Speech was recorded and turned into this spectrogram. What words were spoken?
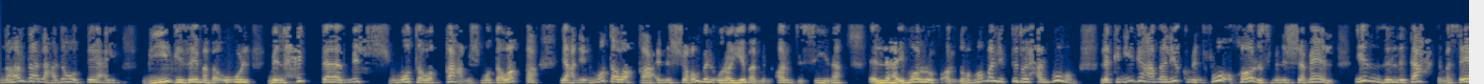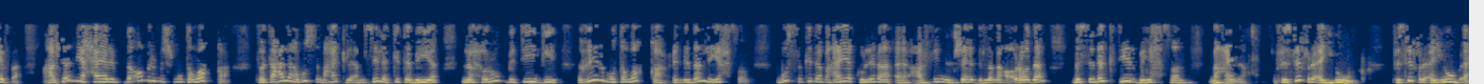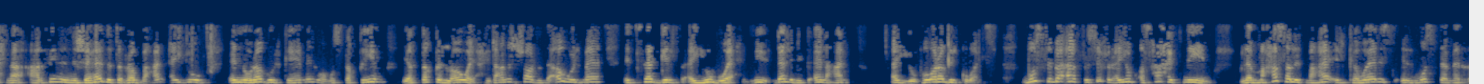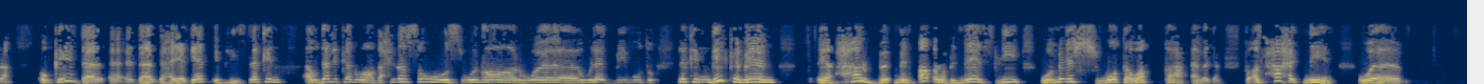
النهارده العدو بتاعي بيجي زي ما بقول من حتة مش متوقعه مش متوقع. يعني المتوقع إن الشعوب القريبة من أرض سينا اللي هيمروا في أرضهم هم اللي ابتدوا يحاربوهم. لكن يجي عماليق من فوق خالص من الشمال ينزل لتحت مسافة عشان يحارب ده أمر مش متوقع. فتعالى هبص معاك لأمثلة كتابية لحروب بتيجي غير متوقع إن ده اللي يحصل. بص كده معايا كلنا عارفين الشاهد اللي أنا هقراه ده بس ده كتير بيحصل معانا. في سفر أيوب في سفر أيوب إحنا عارفين إن شهادة الرب عن أيوب إنه رجل كامل ومستقيم يتقي الله ويحيد عن الشر. ده أول ما اتسجل في أيوب واحد. ده اللي بيتقال عن أيوب. هو راجل كويس. بص بقى في سفر أيوب أصحاح اتنين. لما حصلت معاه الكوارث المستمرة أوكي ده ده ده هيجان إبليس. لكن أو ده اللي كان واضح لصوص ونار وولاد بيموتوا. لكن جه كمان حرب من أقرب الناس ليه ومش متوقع ابدا. في اصحاح اثنين و...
